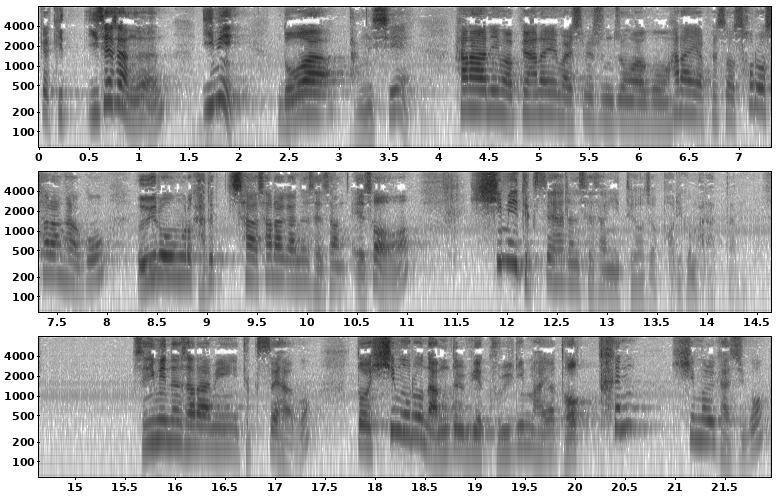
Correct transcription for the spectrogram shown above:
그러니까 그, 이 세상은 이미 노아 당시에 하나님 앞에 하나님의 말씀에 순종하고 하나님 앞에서 서로 사랑하고 의로움으로 가득 차 살아가는 세상에서 힘이 득세하는 세상이 되어져 버리고 말았다는 거죠. 그래서 힘 있는 사람이 득세하고 또 힘으로 남들 위해 군림하여 더 큰 힘을 가지고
